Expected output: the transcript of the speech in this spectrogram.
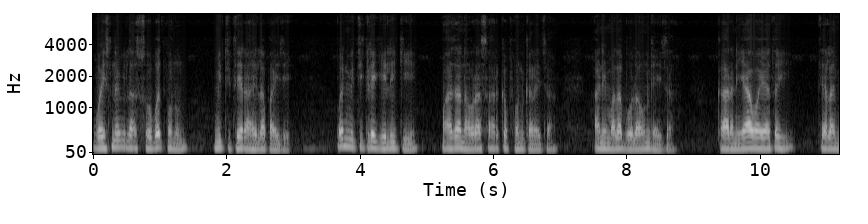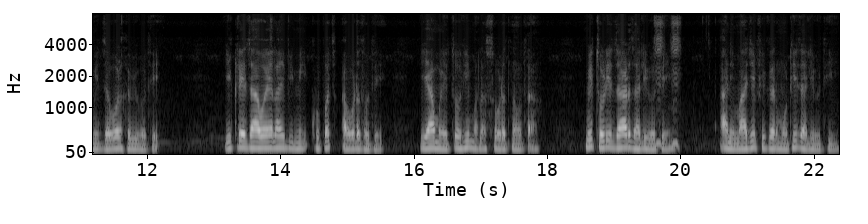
वैष्णवीला सोबत म्हणून मी तिथे राहायला पाहिजे. पण मी तिकडे गेली की माझा नवरा सारखं फोन करायचा आणि मला बोलावून घ्यायचा. कारण या वयातही त्याला मी जवळ हवी होते. इकडे जावयाला बी मी खूपच आवडत होते. यामुळे तोही मला सोडत नव्हता. मी थोडी जाड झाली होते आणि माझी फिकर मोठी झाली होती.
